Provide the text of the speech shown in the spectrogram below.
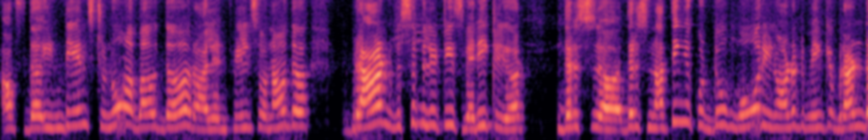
of the indians to know about the royal enfield. So now the brand visibility is very clear. There is uh, there is nothing you could do more in order to make your brand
